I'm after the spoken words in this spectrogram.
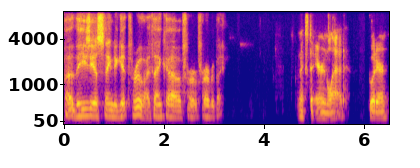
uh, the easiest thing to get through, I think, uh, for for everybody. Next to Aaron Ladd. Go ahead, Aaron.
